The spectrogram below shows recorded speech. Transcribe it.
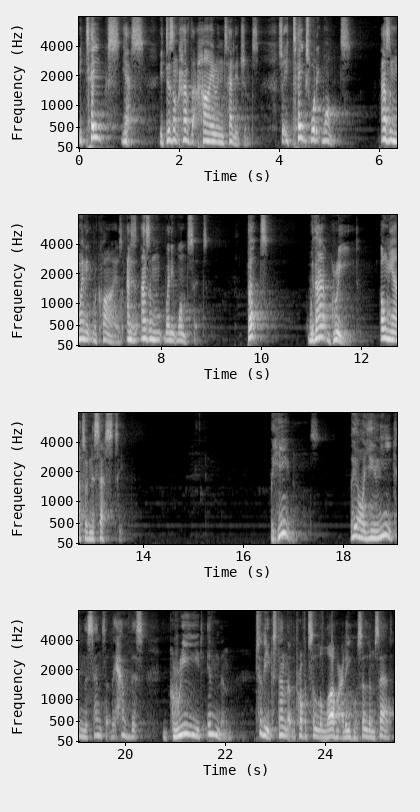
It takes, yes, it doesn't have that higher intelligence. So it takes what it wants, as and when it requires, as, as and when it wants it. But without greed, only out of necessity. But humans, they are unique in the sense that they have this greed in them to the extent that the Prophet ﷺ said,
